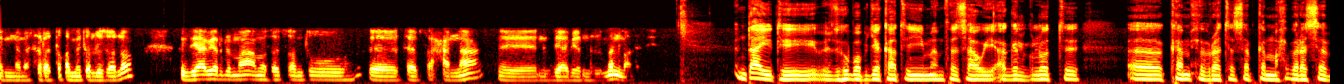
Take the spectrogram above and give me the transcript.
እምነ መሰረት ተቐሚጥሉ ዘሎ። እግዚኣብሔር ድማ ኣብ መፈጸምትኡ ከብጽሓና ንእግዚኣብሔር ንልምን ማለት እዩ። እንታይ እዩ እቲ ዝህቦ ብጀካ እቲ መንፈሳዊ ኣገልግሎት ከም ሕብረተሰብ ከም ማሕበረሰብ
